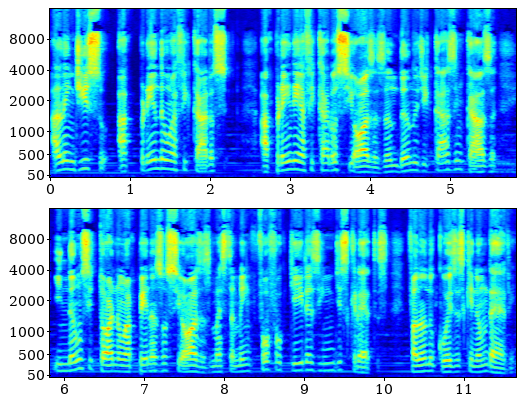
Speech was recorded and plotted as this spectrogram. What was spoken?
Além disso, aprendam a ficar aprendem a ficar ociosas, andando de casa em casa, e não se tornam apenas ociosas, mas também fofoqueiras e indiscretas, falando coisas que não devem.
